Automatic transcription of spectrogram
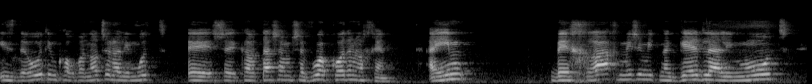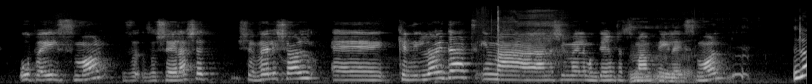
הזדהות עם קורבנות של אלימות אה, שקרתה שם שבוע קודם לכן. האם בהכרח מי שמתנגד לאלימות הוא פעיל שמאל? זו, זו שאלה ששווה לשאול, אה, כי אני לא יודעת אם האנשים האלה מגדירים את עצמם פעילי שמאל. לא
